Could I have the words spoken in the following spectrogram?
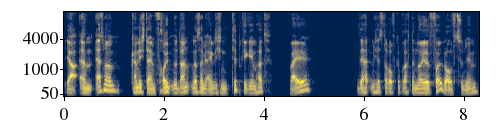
ja, ähm, erstmal kann ich deinem Freund nur danken, dass er mir eigentlich einen Tipp gegeben hat, weil der hat mich jetzt darauf gebracht, eine neue Folge aufzunehmen.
